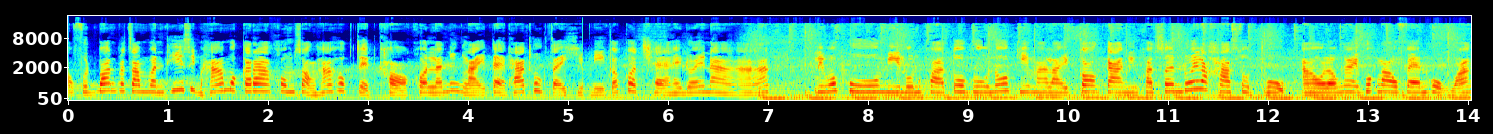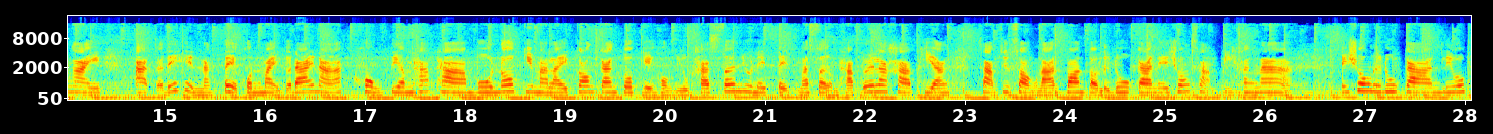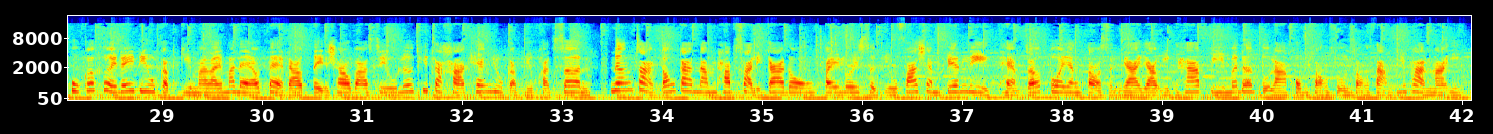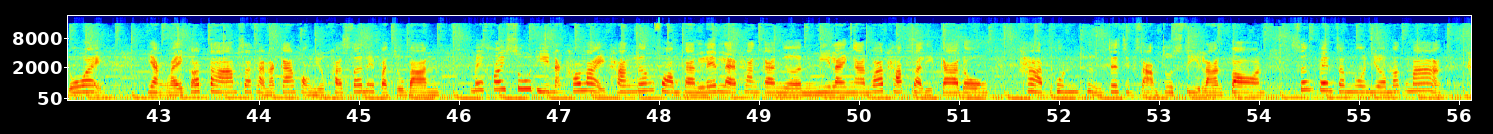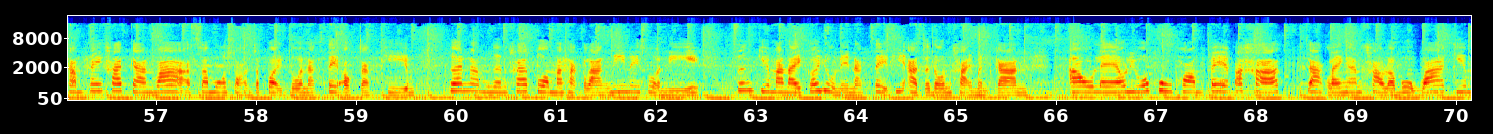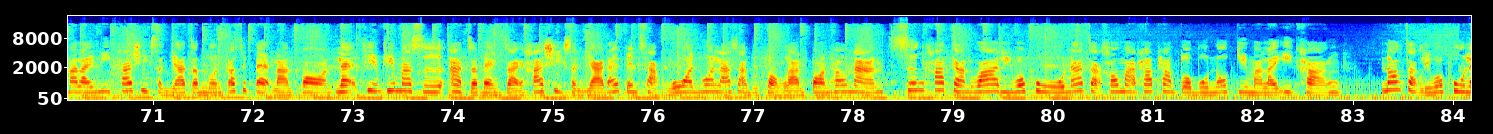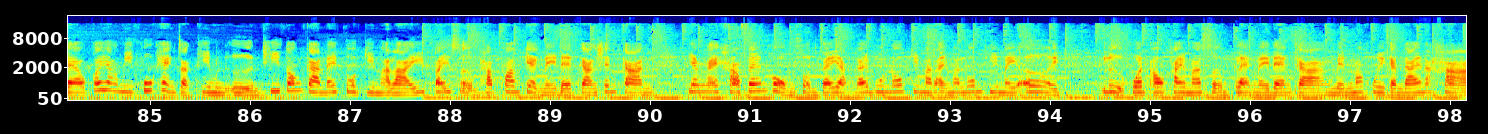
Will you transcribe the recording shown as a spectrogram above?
าวฟุตบอลประจำวันที่ 15 มกราคม 2567 ขอคนละหนึ่งไลค์ แต่ถ้าถูกใจคลิปนี้ก็กดแชร์ให้ด้วยนะลิเวอร์พูลมีลุ้นคว้าตัวบรูโน่กิมาไลกองกลางนิวคาสเซิลด้วยราคาสุดถูก เอาแล้วไงพวกเราแฟนหงว่าไง อาจจะได้เห็นนักเตะคนใหม่ก็ได้นะ หงเตรียมทาบทามบรูโน่กิมาไลกองกลางตัวเก่งของนิวคาสเซิลอยู่ในเต็ดมาเสริมทัพด้วยราคาเพียง 32 ล้านปอนด์ต่อฤดูกาลในช่วง 3 ปีข้างหน้า ในช่วงฤดูกาลลิเวอร์พูลก็เคยได้ดีลกับกิมาไลมาแล้ว แต่ดาวเตะชาวบราซิลเลือกที่จะค้าแข้งอยู่กับนิวคาสเซิลเนื่องจากต้องการนำทัพสาริกาดง ไปลุยศึกยูฟาแชมเปี้ยนลีกแถมเจ้าตัวยังต่อสัญญายาวอีก 5 ปีเมื่อเดือนตุลาคม 2023 ที่ผ่านมาอีกด้วย อย่างไรก็ตามสถานการณ์ของนิวคาสเซิลในปัจจุบันไม่ค่อยสู้ดีนักเท่าไหร่ทั้งเรื่องฟอร์มการเล่นและทางการเงิน มีรายงานว่าทัพสาริกาดง ขาดทุนถึง 73.4 ล้านปอนด์ ซึ่งเป็นจำนวนเยอะมากๆทำให้คาดการว่าสโมสรจะปล่อยตัวนักเตะออกจากทีม เพื่อนำเงินค่าตัวมาหักล้างหนี้ในส่วนนี้ ซึ่งกิมาไลก็อยู่ในนักเตะที่อาจจะโดนขายเหมือนกัน เอาแล้วลิเวอร์พูลพร้อมเปย์ปะคะจากรายงานข่าวระบุว่ากีมาไลมีค่าฉีกสัญญาจำนวน 98 ล้านปอนด์และทีมที่มาซื้ออาจจะแบ่งจ่ายค่าฉีกสัญญาได้เป็นสามงวดงวดละ 32 ล้านปอนด์เท่านั้น ซึ่งคาดการว่าลิเวอร์พูลน่าจะเข้ามาทาบทามตัวบูโน่กีมาไลอีกครั้ง นอกจากลิเวอร์พูลแล้วก็ยังมีคู่แข่งจากทีมอื่นๆ ที่ต้องการได้ตัวกีมาไลท์ไปเสริมทัพความแก่งในแดนกลางเช่นกัน ยังไงคะแฟนหงสนใจอยากได้บูโน่กีมาไลท์มาร่วมทีมไหมเอ่ย หรือควรเอาใครมาเสริมแกล่งในแดนกลาง เมนมาคุยกันได้นะคะ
